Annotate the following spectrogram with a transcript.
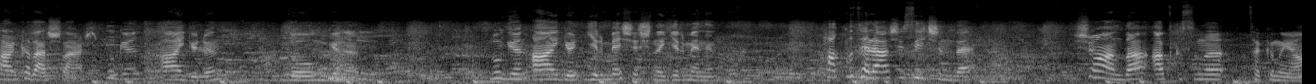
Arkadaşlar bugün Aygül'ün doğum günü. Bugün Aygül 25 yaşına girmenin haklı telaşesi içinde şu anda atkısını takınıyor.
